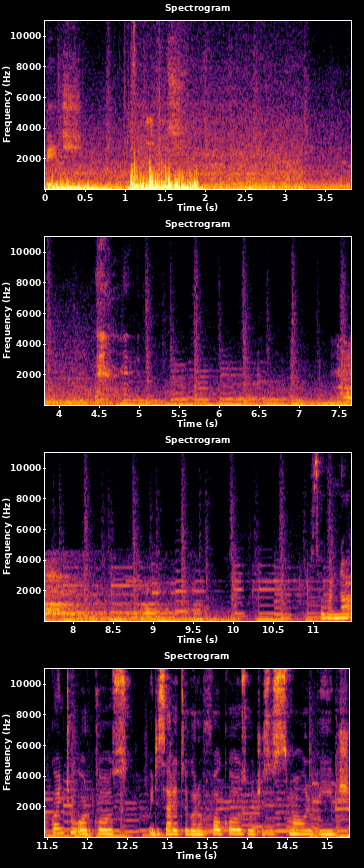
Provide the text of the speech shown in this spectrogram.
Beach. So we're not going to Orkos. We decided to go to Fokos, which is a smaller beach.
